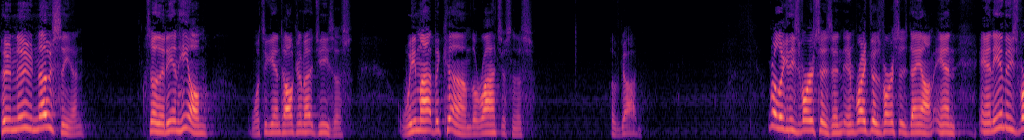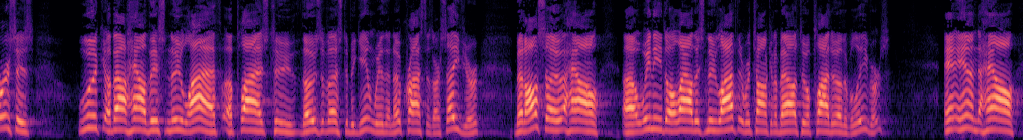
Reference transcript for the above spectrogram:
who knew no sin, so that in him once again talking about Jesus, we might become the righteousness of God. We're going to look at these verses and, and break those verses down. And, and in these verses, look about how this new life applies to those of us to begin with that know Christ as our Savior, but also how uh, we need to allow this new life that we're talking about to apply to other believers, and, and how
